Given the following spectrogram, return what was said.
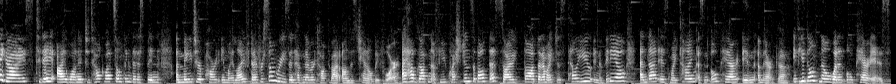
Hey guys! Today I wanted to talk about something that has been a major part in my life that I for some reason have never talked about on this channel before. I have gotten a few questions about this so I thought that I might just tell you in a video and that is my time as an au pair in America. If you don't know what an au pair is,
